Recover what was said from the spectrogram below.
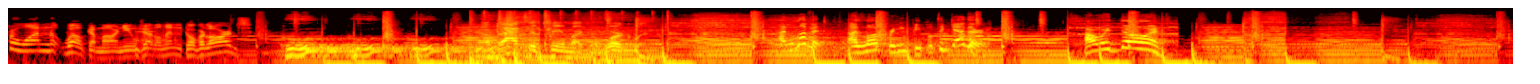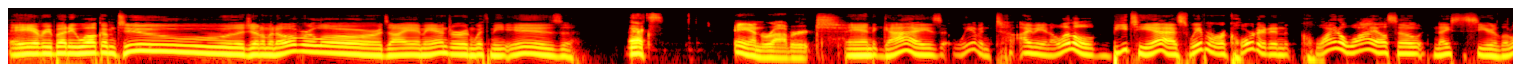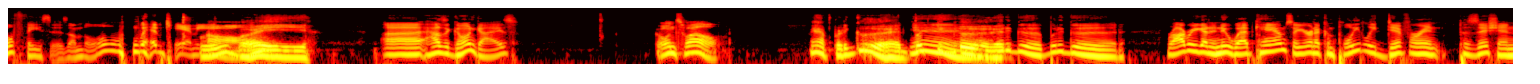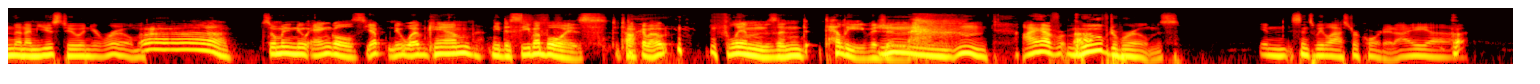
for one, welcome our new gentlemen, overlords. Who? Who? Who? Now that's a team I can work with. I love it. I love bringing people together. How are we doing? Hey everybody, welcome to the Gentlemen Overlords. I am Andrew, and with me is Max. And Robert. and guys, we haven't. T- I mean, a little BTS. We haven't recorded in quite a while, so nice to see your little faces on the little webcam. Oh. boy. Uh, how's it going, guys? Going swell. Yeah, pretty good. Pretty Yeah, good. pretty good, pretty good. Robert, you got a new webcam, so you're in a completely different position than I'm used to in your room. Ah, so many new angles. Yep, new webcam. Need to see my boys to talk about flims and television. Mm, I have moved rooms in since we last recorded. I uh,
